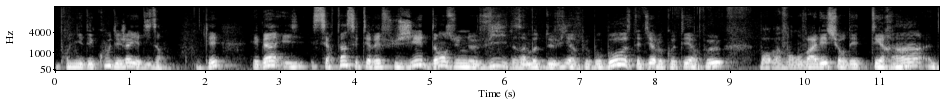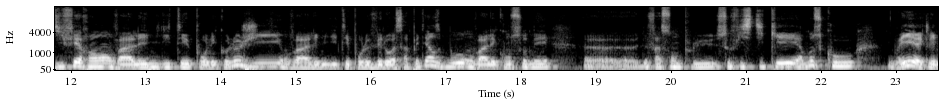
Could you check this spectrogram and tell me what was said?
vous preniez des coups déjà il y a 10 ans. eh bien, certains s'étaient réfugiés dans une vie, dans un mode de vie un peu bobo, c'est-à-dire le côté un peu Bon, bah, on va aller sur des terrains différents. On va aller militer pour l'écologie, on va aller militer pour le vélo à Saint-Pétersbourg, on va aller consommer de façon plus sophistiquée à Moscou. Vous voyez, avec les,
